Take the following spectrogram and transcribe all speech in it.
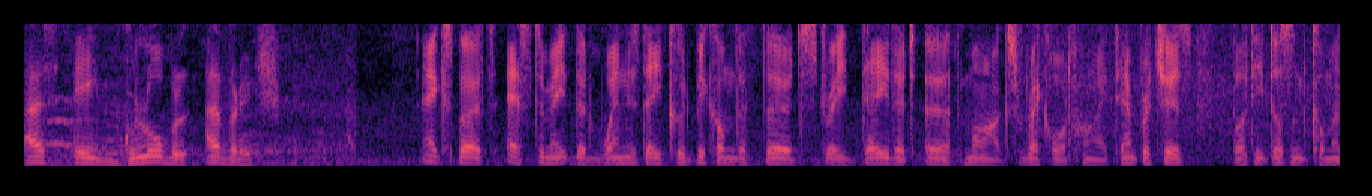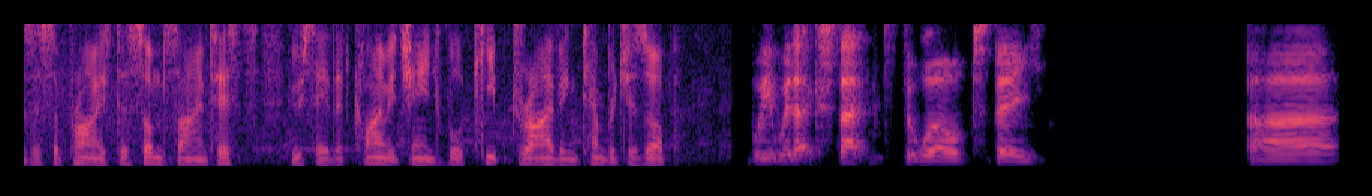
as a global average. Experts estimate that Wednesday could become the third straight day that Earth marks record high temperatures, but it doesn't come as a surprise to some scientists who say that climate change will keep driving temperatures up. We would expect the world to be uh,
